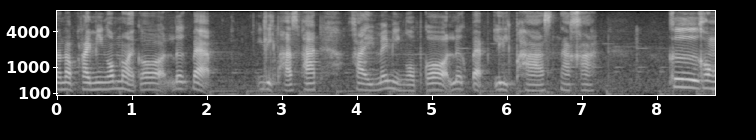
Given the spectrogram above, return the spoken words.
สำหรับใครมีงบหน่อยก็เลือกแบบ e l i c Pass Pass ใครไม่มีงบก็เลือกแบบ e l i c Pass นะคะ คือของ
